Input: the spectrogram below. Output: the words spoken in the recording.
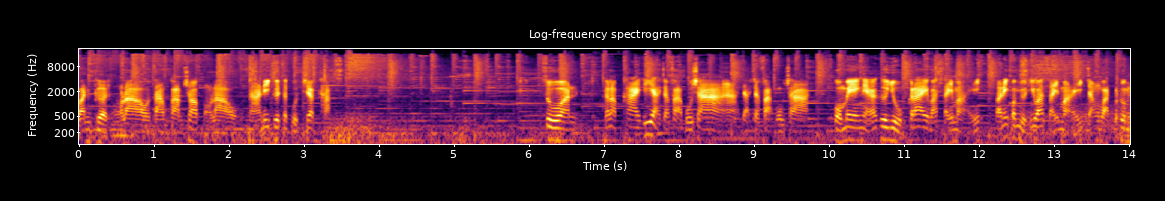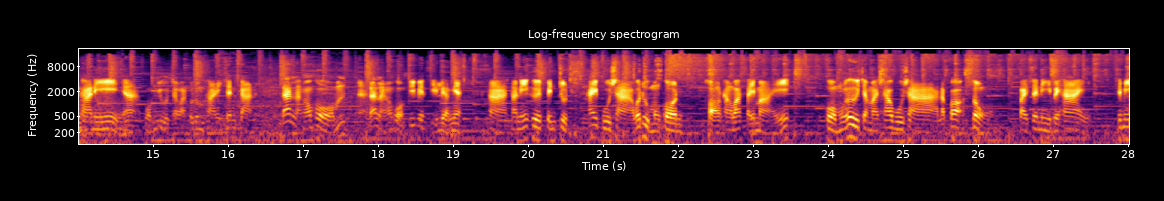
วันเกิดของเราตามความชอบของเรานะนี่คือตะกุดเชือกถัก ส่วนสำหรับใครที่อยากจะฝากบูชาออยากจะฝากบูชา ผมเองเนี่ยก็คืออยู่ใกล้วัดสายไหม ตอนนี้ผมอยู่ที่วัดสายไหม จังหวัดปทุมธานีอะผมอยู่จังหวัดปทุมธานีเช่นกัน ด้านหลังของผมด้านหลังของผมที่เป็นสีเหลืองเนี่ยอตอนนี้คือเป็นจุดให้บูชาวัตถุมงคลของทางวัดสายไหม ผมก็คือจะมาเช่าบูชา แล้วก็ส่งไปรษณีย์ไปให้ จะมี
